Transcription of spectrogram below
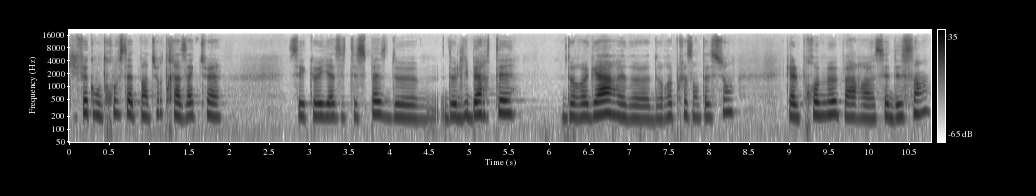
qui fait qu'on trouve cette peinture très actuelle. C'est qu'il y a cette espèce de, liberté de regard et de, représentation qu'elle promeut par euh, ses dessins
